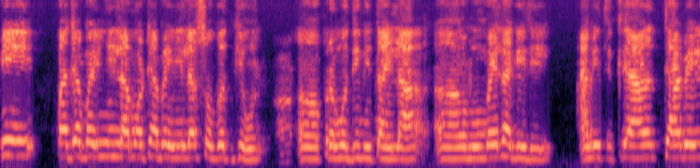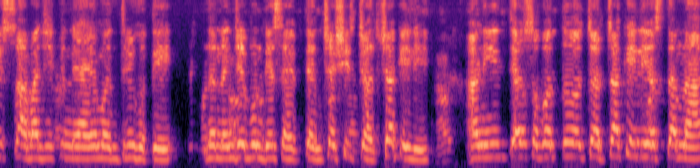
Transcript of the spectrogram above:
मी माझ्या बहिणीला मोठ्या बहिणीला सोबत घेऊन प्रमोदिनी ताईला मुंबईला गेली. आणि तिथल्या त्यावेळी सामाजिक न्याय मंत्री होते. धनंजय मुंडे साहेब त्यांच्याशी चर्चा केली. आणि त्यासोबत चर्चा केली असताना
